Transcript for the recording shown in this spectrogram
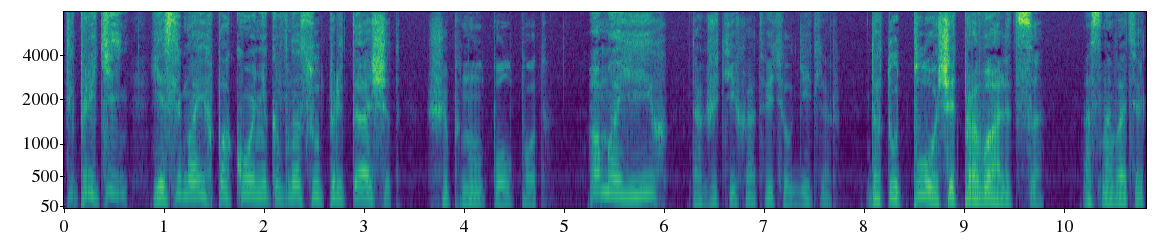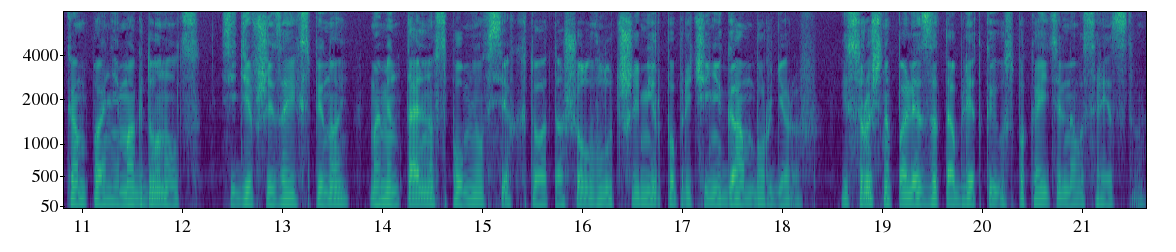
«Ты прикинь, если моих покойников на суд притащат!» — шепнул полпот. «А моих?» — так же тихо ответил Гитлер. «Да тут площадь провалится!» Основатель компании «Макдоналдс», сидевший за их спиной, моментально вспомнил всех, кто отошел в лучший мир по причине гамбургеров, и срочно полез за таблеткой успокоительного средства.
